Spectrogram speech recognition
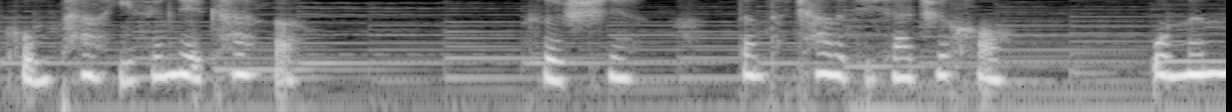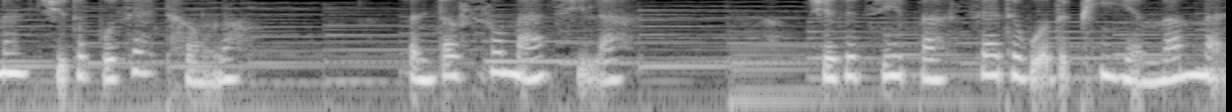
恐怕已经裂开了。可是，当他插了几下之后，我慢慢觉得不再疼了，反倒酥麻起来，觉得鸡巴塞得我的屁眼满满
